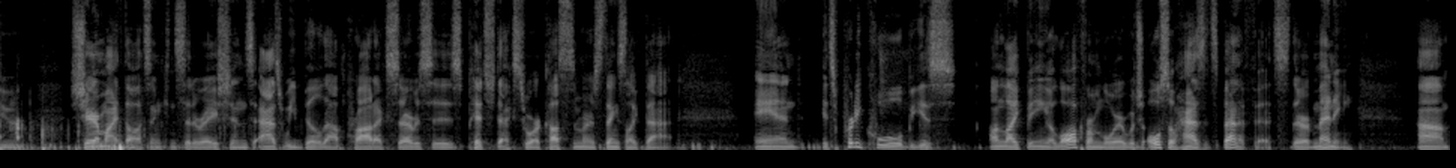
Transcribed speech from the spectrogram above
to share my thoughts and considerations as we build out products, services, pitch decks to our customers, things like that. And it's pretty cool because, unlike being a law firm lawyer, which also has its benefits, there are many, um,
